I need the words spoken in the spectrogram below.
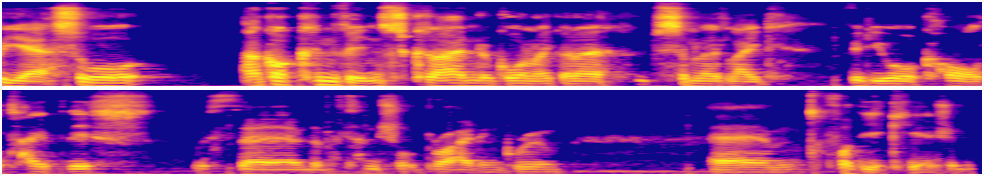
but yeah, so I got convinced because I ended up going like on a similar like video call type this with uh, the potential bride and groom um, for the occasion,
